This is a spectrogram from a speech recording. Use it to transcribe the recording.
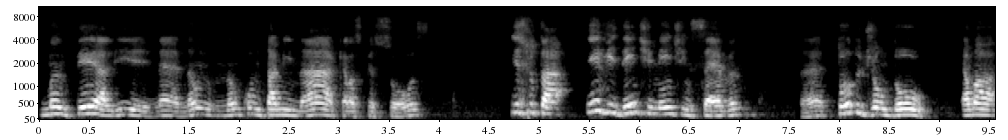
manter ali, né, não, não contaminar aquelas pessoas. Isso está evidentemente em Seven. Né? Todo John Doe é uma,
